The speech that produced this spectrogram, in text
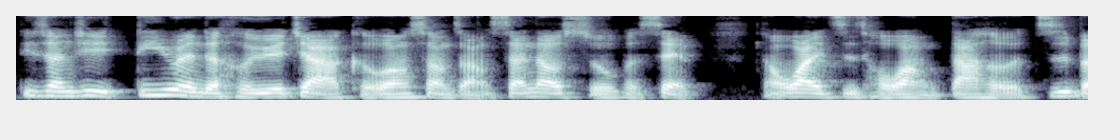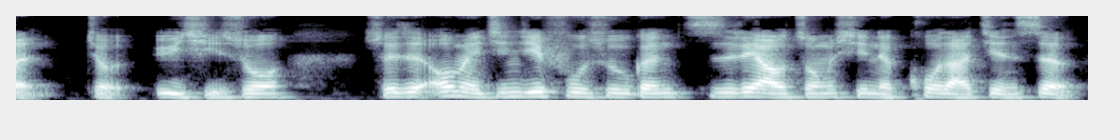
第三季低润的合约价渴望上涨三到十五 percent。那外资投往大和资本就预期说，随着欧美经济复苏跟资料中心的扩大建设，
